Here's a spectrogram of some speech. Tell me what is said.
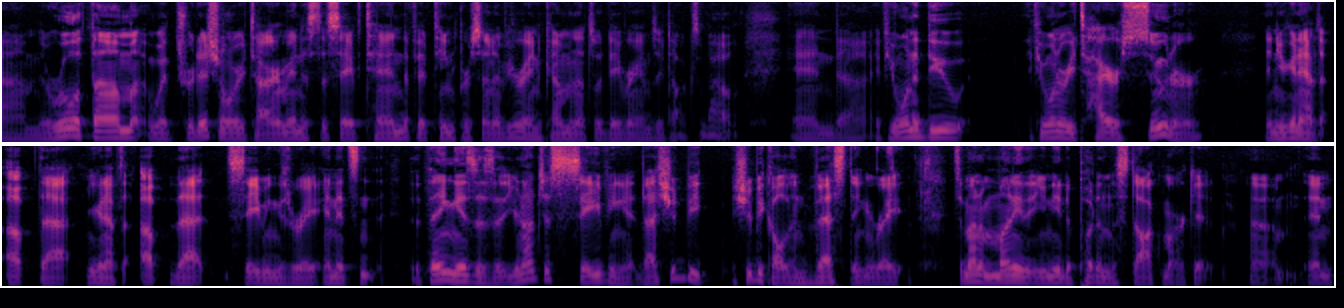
Um, the rule of thumb with traditional retirement is to save 10 to 15% of your income, and that's what Dave Ramsey talks about. And uh, if you want to do, if you want to retire sooner, then you're gonna have to up that. You're gonna have to up that savings rate. And it's the thing is, is that you're not just saving it. That should be it should be called investing rate. It's the amount of money that you need to put in the stock market. Um, and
